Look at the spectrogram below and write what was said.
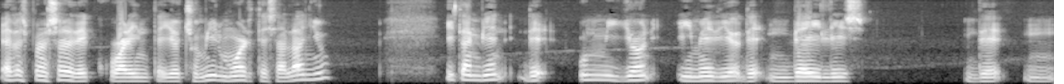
Es responsable de 48.000 muertes al año y también de un millón y medio de dailies de, mm,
